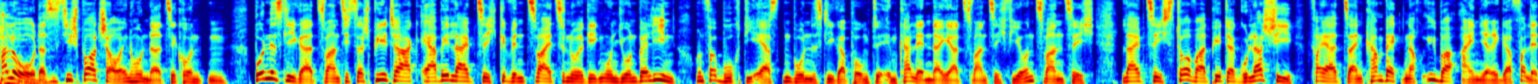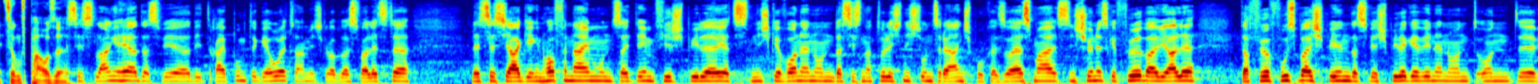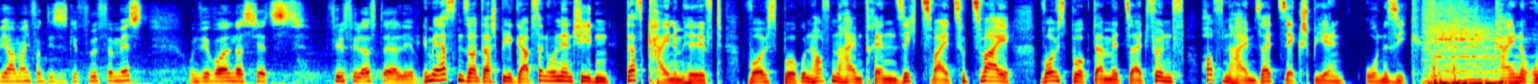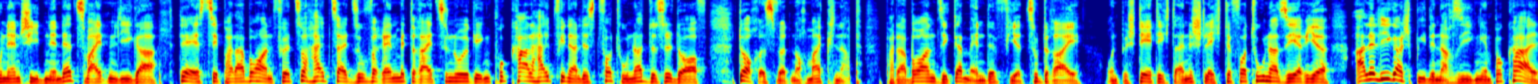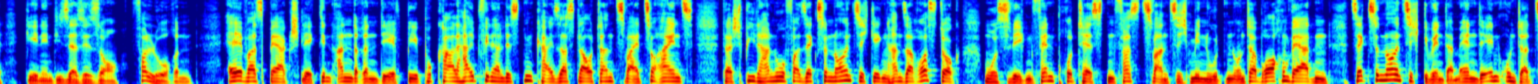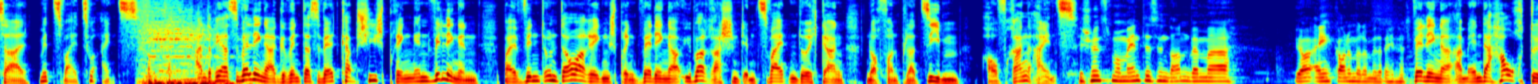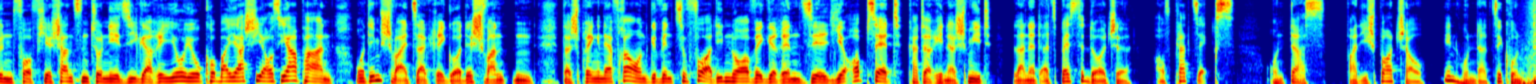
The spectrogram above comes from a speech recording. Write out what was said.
Hallo, das ist die Sportschau in 100 Sekunden. Bundesliga, 20. Spieltag. RB Leipzig gewinnt 2 zu 0 gegen Union Berlin und verbucht die ersten Bundesliga-Punkte im Kalenderjahr 2024. Leipzigs Torwart Peter Gulaschi feiert sein Comeback nach über einjähriger Verletzungspause. Es ist lange her, dass wir die drei Punkte geholt haben. Ich glaube, das war letzte letztes Jahr gegen Hoffenheim und seitdem vier Spiele jetzt nicht gewonnen und das ist natürlich nicht unser Anspruch. Also erstmal ist ein schönes Gefühl, weil wir alle dafür Fußball spielen, dass wir Spiele gewinnen und, und äh, wir haben einfach dieses Gefühl vermisst und wir wollen das jetzt viel, viel öfter erleben. Im ersten Sonntagsspiel gab es ein Unentschieden, das keinem hilft. Wolfsburg und Hoffenheim trennen sich 2 zu 2. Wolfsburg damit seit fünf, Hoffenheim seit sechs Spielen ohne Sieg keine Unentschieden in der zweiten Liga. Der SC Paderborn führt zur Halbzeit souverän mit 3 zu 0 gegen Pokal-Halbfinalist Fortuna Düsseldorf. Doch es wird nochmal knapp. Paderborn siegt am Ende 4 zu 3 und bestätigt eine schlechte Fortuna-Serie. Alle Ligaspiele nach Siegen im Pokal gehen in dieser Saison verloren. Elversberg schlägt den anderen DFB-Pokal-Halbfinalisten Kaiserslautern 2 zu 1. Das Spiel Hannover 96 gegen Hansa Rostock muss wegen Fanprotesten fast 20 Minuten unterbrochen werden. 96 gewinnt am Ende in Unterzahl mit 2 zu 1. Andreas Wellinger gewinnt das Weltcup-Skispringen in Willingen. Bei Wind und Dauerregen springt Wellinger überraschend im zweiten Durchgang noch von Platz 7 auf Rang 1. Die schönsten Momente sind dann, wenn man ja, eigentlich gar nicht mehr damit rechnet. Wellinger am Ende hauchdünn vor vier Schanzentournee-Sieger Ryoyo Kobayashi aus Japan und dem Schweizer Gregor de Schwanten. Das Springen der Frauen gewinnt zuvor die Norwegerin Silje Opset. Katharina Schmid landet als beste Deutsche auf Platz 6. Und das war die Sportschau in 100 Sekunden.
